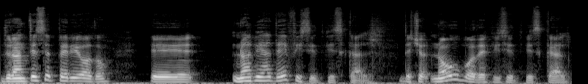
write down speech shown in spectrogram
Durante ese periodo eh, no había déficit fiscal. De hecho, no hubo déficit fiscal.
